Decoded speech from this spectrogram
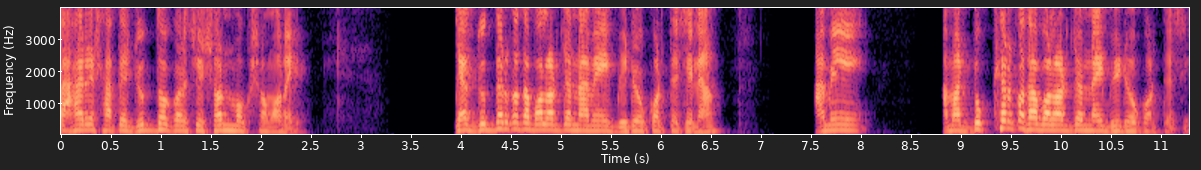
তাহারের সাথে যুদ্ধ করেছি সম্মুখ সমরে। যাক, যুদ্ধের কথা বলার জন্য আমি এই ভিডিও করতেছি না। আমি আমার দুঃখের কথা বলার জন্য এই ভিডিও করতেছি।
